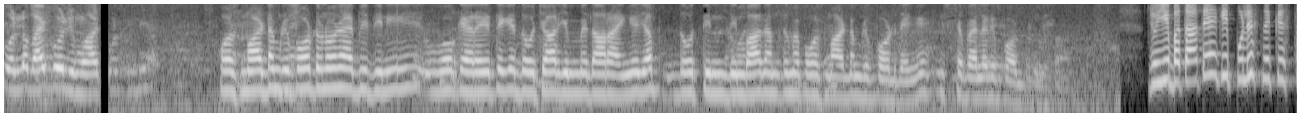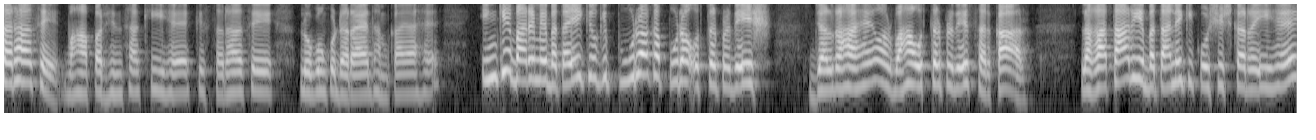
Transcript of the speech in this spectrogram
बोल भाई गोली मार पोस्टमार्टम रिपोर्ट उन्होंने अभी दी नहीं। वो कह रहे थे कि दो चार जिम्मेदार आएँगे जब दो तीन दिन बाद हम तुम्हें पोस्टमार्टम रिपोर्ट देंगे। इससे पहले रिपोर्ट देंगे जो ये बताते हैं कि पुलिस ने किस तरह से वहाँ पर हिंसा की है किस तरह से लोगों को डराया धमकाया है इनके बारे में बताइए, क्योंकि पूरा का पूरा उत्तर प्रदेश जल रहा है और वहाँ उत्तर प्रदेश सरकार लगातार ये बताने की कोशिश कर रही है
